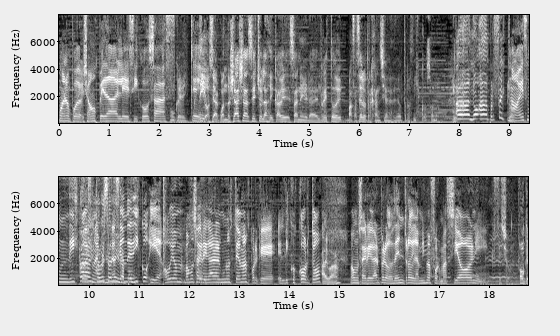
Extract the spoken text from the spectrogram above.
bueno, pues llevamos pedales y cosas. Ok. Eh, Digo, o sea, cuando ya hayas hecho las de Cabeza Negra, el resto de, vas a hacer otras canciones de otros discos, ¿o no? Ah, no, ah, perfecto. No, es un disco, Ah, es es una presentación Negra, de pum. disco y eh, obvio vamos a agregar algunos temas porque el disco es corto. Ahí va. Vamos a agregar, pero dentro de la misma formación y qué sé yo. Ok,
